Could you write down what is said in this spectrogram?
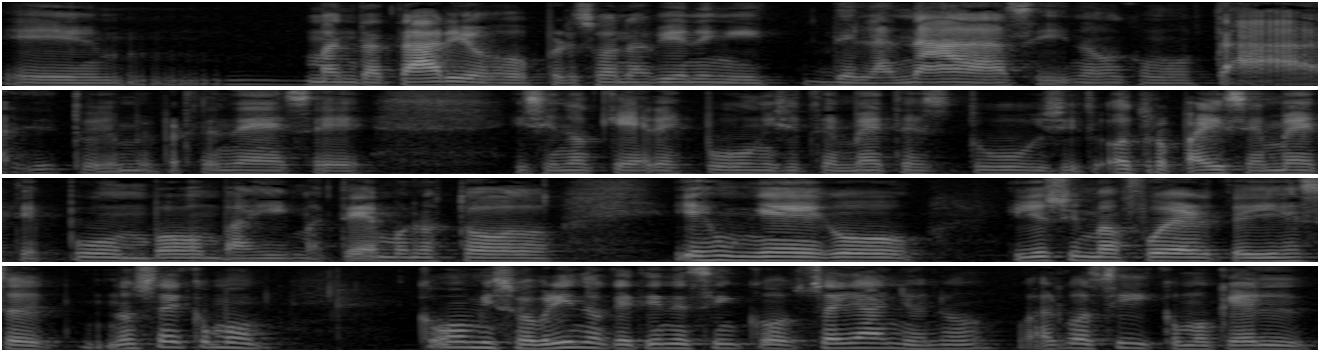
eh, mandatarios o personas vienen y de la nada, así, ¿no? Como, tal, esto me pertenece, y si no quieres, pum, y si te metes tú, y si otro país se mete, pum, bombas, y matémonos todos, y es un ego, y yo soy más fuerte, y eso, no sé, como, como mi sobrino que tiene 5 o 6 años, ¿no? Algo así, como que él,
